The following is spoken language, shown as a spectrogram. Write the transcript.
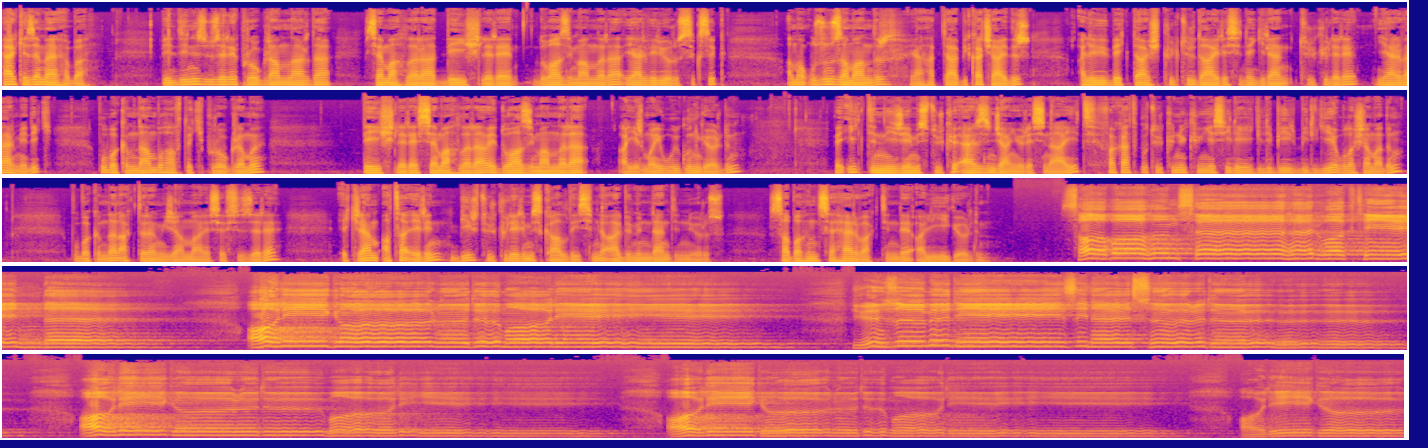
Herkese merhaba. Bildiğiniz üzere programlarda semahlara, değişlere, duaz imamlara yer veriyoruz sık sık. Ama uzun zamandır yani hatta birkaç aydır Alevi Bektaş Kültür Dairesi'ne giren türkülere yer vermedik. Bu bakımdan bu haftaki programı değişlere, semahlara ve duaz imamlara ayırmayı uygun gördüm. Ve ilk dinleyeceğimiz türkü Erzincan yöresine ait. Fakat bu türkünün künyesiyle ilgili bir bilgiye ulaşamadım. Bu bakımdan aktaramayacağım maalesef sizlere. Ekrem Ataer'in Bir Türkülerimiz Kaldı isimli albümünden dinliyoruz. Sabahın seher vaktinde Ali'yi gördüm. Sabahın seher vaktinde Ali gördüm Ali Yüzümü dizine sürdüm Ali gördüm Ali gördüm Ali. Ali gördüm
